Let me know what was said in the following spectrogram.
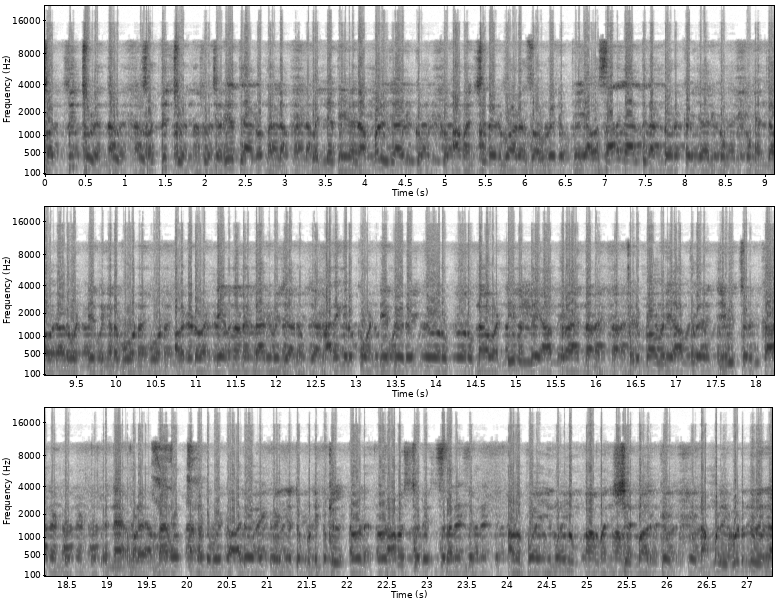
ശ്രദ്ധിച്ചു എന്നാണ് ശ്രദ്ധിച്ചു എന്നാണ് ചെറിയ ത്യാഗമൊന്നല്ല വലിയ ദൈവം നമ്മൾ വിചാരിക്കും ആ മനുഷ്യന് ഒരുപാട് സൗകര്യം. ഈ അവസാന കാലത്ത് കണ്ടവരൊക്കെ വിചാരിക്കും എന്താ ഒരാൾ വണ്ടിയിട്ട് ഇങ്ങനെ പോണ്? അവരുടെ വണ്ടിയാണെന്നാണ് എല്ലാരും വിചാരം. ആരെങ്കിലും ഒക്കെ വണ്ടിയിട്ട് ഒരു കയറും. ആ വണ്ടിയിലുള്ള യാത്ര എന്നാണ്. പെരുമ്പാവൂർ യാത്ര ജീവിച്ചൊരു കാലുണ്ട് പിന്നെ നമ്മളെ എറണാകുളത്ത് അങ്ങോട്ട് പോയിട്ട് ആലുവായി കഴിഞ്ഞിട്ട് മുടിക്കൽ അവിടെ താമസിച്ചൊരു സ്ഥലമുണ്ട്. അവിടെ പോയി ഇന്നും ആ മനുഷ്യന്മാർക്ക് നമ്മൾ ഇവിടുന്ന് വരിക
